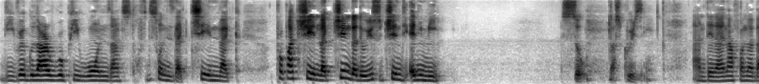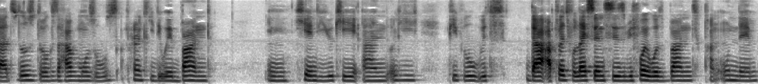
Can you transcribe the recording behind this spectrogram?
the regular ropey ones and stuff. This one is like chain, like proper chain, like chain that they used to chain the enemy. So that's crazy. And then I now found out that those dogs that have muzzles, apparently they were banned in here in the UK, and only people with that applied for licenses before it was banned can own them,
